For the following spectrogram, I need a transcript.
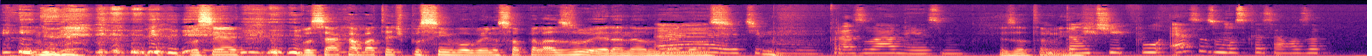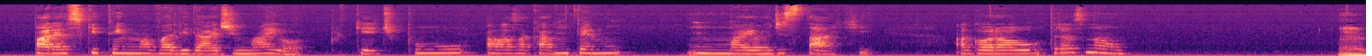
Você, você acaba até, tipo, se envolvendo só pela zoeira, né, do É, negócio. tipo, pra zoar mesmo. Exatamente. Então, tipo, essas músicas, elas parece que tem uma validade maior. Porque, tipo, elas acabam tendo um maior destaque. Agora outras não. É.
